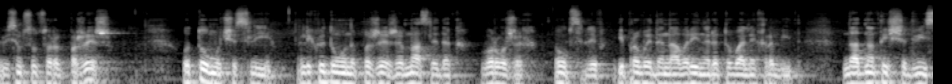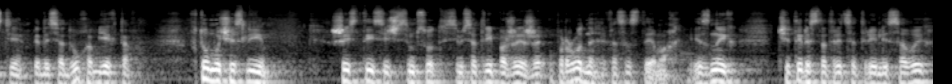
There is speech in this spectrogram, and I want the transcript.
840 пожеж, у тому числі ліквідовані пожежі внаслідок ворожих обстрілів і проведено аварійно-рятувальних робіт на 1252 об'єктах, в тому числі 6773 пожежі у природних екосистемах, із них 433 лісових.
